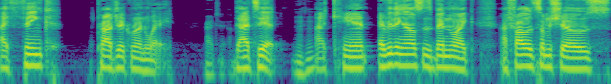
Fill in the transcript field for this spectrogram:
I think Project Runway. Project. That's it. Mhm. I can't. Everything else has been like I followed some shows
